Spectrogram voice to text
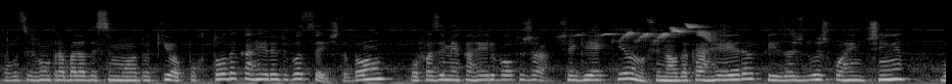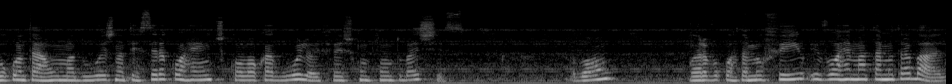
Então, vocês vão trabalhar desse modo aqui, ó, por toda a carreira de vocês, tá bom? Vou fazer minha carreira e volto já. Cheguei aqui, ó, no final da carreira, fiz as duas correntinhas, vou contar uma, duas, na terceira corrente, coloco a agulha ó, e fecho com ponto baixíssimo tá bom? Agora vou cortar meu fio e vou arrematar meu trabalho.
